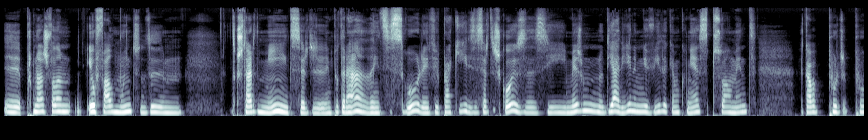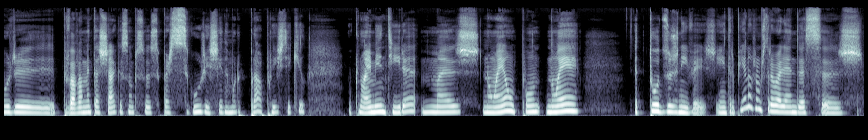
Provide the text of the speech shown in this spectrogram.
Eh, porque nós falamos, eu falo muito de de gostar de mim, de ser empoderada, de ser segura e vir para aqui e dizer certas coisas. E mesmo no dia a dia, na minha vida, quem me conhece pessoalmente, acaba por, por uh, provavelmente achar que eu sou uma pessoa super segura e cheia de amor próprio, isto e aquilo. O que não é mentira, mas não é um ponto, não é a todos os níveis. E em terapia nós vamos trabalhando essas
